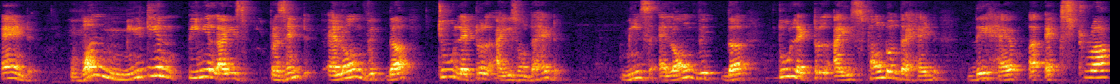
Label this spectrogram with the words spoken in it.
And one median pineal eye is present along with the two lateral eyes on the head. Means along with the two lateral eyes found on the head, they have an extra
